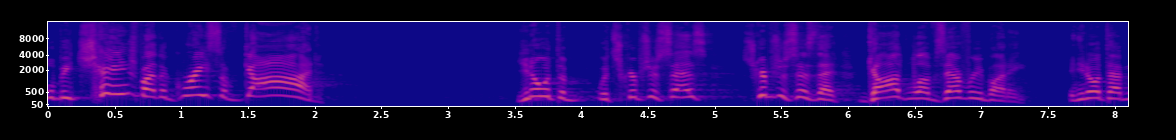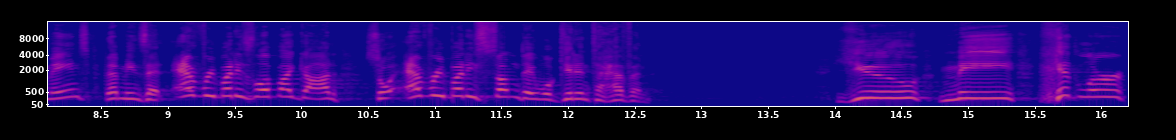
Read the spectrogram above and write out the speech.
will be changed by the grace of God. You know what, the, what Scripture says? Scripture says that God loves everybody. And you know what that means? That means that everybody's loved by God, so everybody someday will get into heaven. You, me, Hitler,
